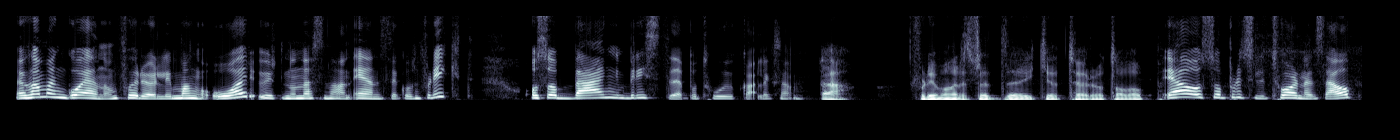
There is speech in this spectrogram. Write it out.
Da kan man gå gjennom forhold i mange år uten å nesten ha en eneste konflikt, og så bang, brister det på to uker, liksom. ja. Fordi man rett og slett eh, ikke tør å ta det opp. Ja, og så plutselig tårner det seg opp.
